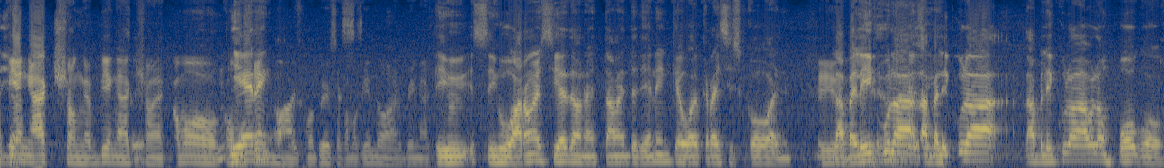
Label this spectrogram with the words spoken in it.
bien action, es bien action, es como, como Tienen- Kingdom Hearts, como tú dices, como Kingdom Hearts, bien action. Si, si jugaron el 7, honestamente, tienen que jugar Crisis Core. Sí, La película, la sí. película, la película habla un poco,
